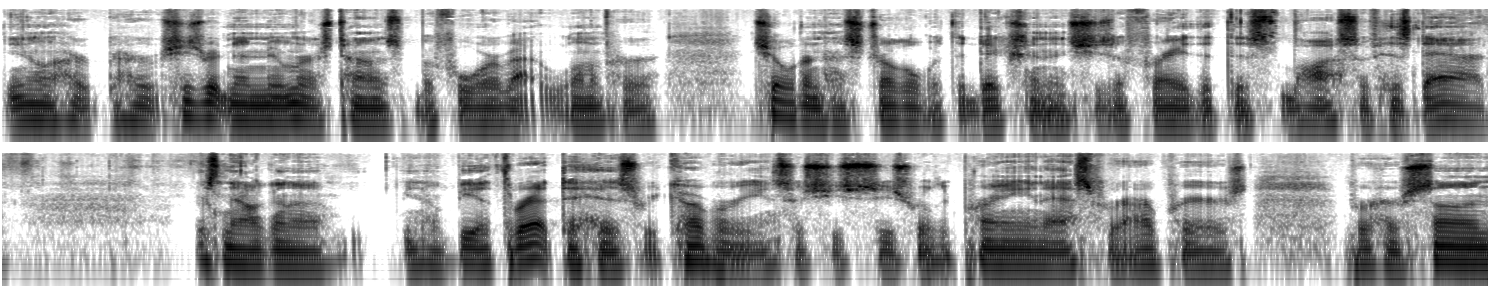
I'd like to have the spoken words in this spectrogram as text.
you know, her, her she's written in numerous times before about one of her children has struggled with addiction, and she's afraid that this loss of his dad is now going to you know, be a threat to his recovery. And so she's, she's really praying and asks for our prayers for her son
